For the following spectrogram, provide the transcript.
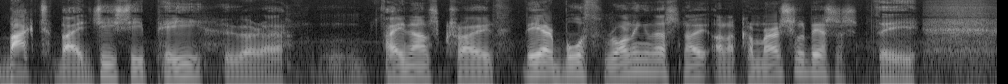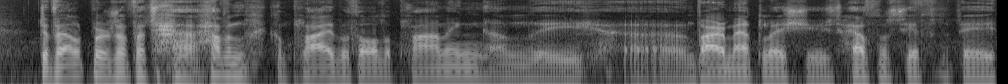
backed by GCP who are a finance crowd. They are both running this now on a commercial basis. The developers of it haven't complied with all the planning and the uh, environmental issues, health and safety,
